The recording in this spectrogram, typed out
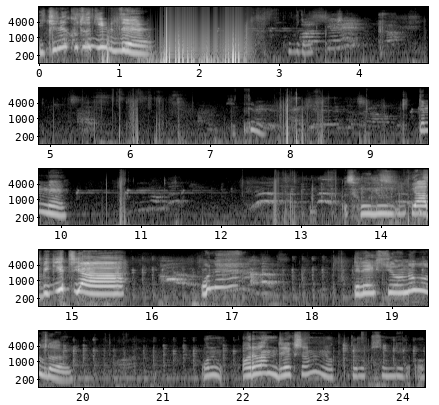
İçine kutu girdi. Burada. Gitti mi? Gittin mi? Sonun. Ya bir git ya. O ne? Direksiyonu buldum. Onun arabanın direksiyonu mu yok? Direksiyon değil o.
